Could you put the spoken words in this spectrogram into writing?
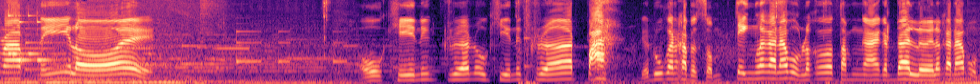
ครับนี้เลยโอเคนึกเกลือโอเคนึกเกลือไปเดี๋ยวดูกันครับแบบสมจริงแล้วกันนะผมแล้วก็ทำงานกันได้เลยแล้วกันนะผม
